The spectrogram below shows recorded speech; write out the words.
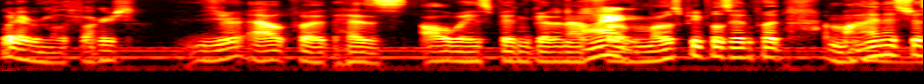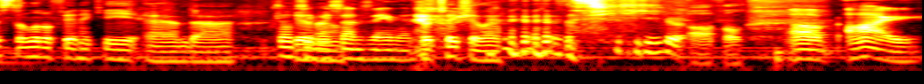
Whatever, motherfuckers. Your output has always been good enough I- for most people's input. Mine is just a little finicky and uh, Don't you say my son's name on particular. You're awful. Um, I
